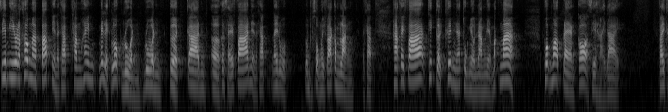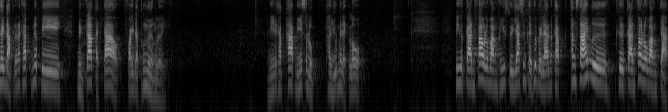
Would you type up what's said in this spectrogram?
CME เวลาเข้ามาปั๊บเนี่ยนะครับทำให้แม่เหล็กโลกรวนรวนเกิดการกระแสไฟฟ้าเนี่ยนะครับในระบบระบบส่งไฟฟ้ากำลังนะครับหากไฟฟ้าที่เกิดขึ้นนะถูกเหนี่ยวนำเนี่ยมาก ๆ พวกหม้อแปลงก็เสียหายได้ ไฟเคยดับแล้วนะครับเมื่อปี 1989 ไฟดับทั้งเมืองเลย นนี้นะครับภาพนี้สรุปพายุแม่เหล็กโลก นี่คือการเฝ้าระวังพายุสุริยะซึ่งเคยพูดไปแล้วนะครับ ทางซ้ายมือคือการเฝ้าระวังจาก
